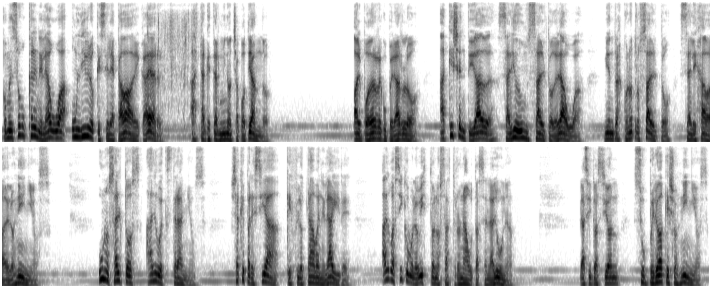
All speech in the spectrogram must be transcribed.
comenzó a buscar en el agua un libro que se le acababa de caer, hasta que terminó chapoteando. Al poder recuperarlo, aquella entidad salió de un salto del agua, mientras con otro salto se alejaba de los niños. Unos saltos algo extraños, ya que parecía que flotaba en el aire, algo así como lo visto en los astronautas en la Luna. La situación superó a aquellos niños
